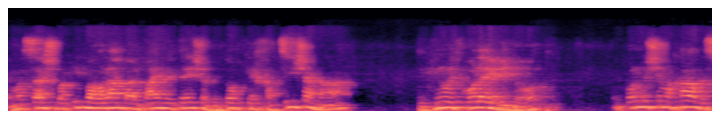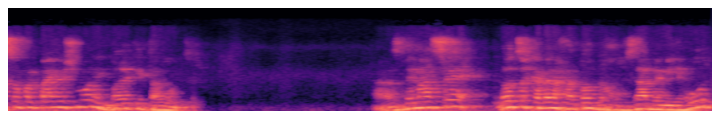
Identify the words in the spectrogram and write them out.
למעשה השווקים בעולם ב-2009, בתוך כחצי שנה, תיקנו את כל הירידות, וכל מי שמכר בסוף 2008 התברר כטעות. אז למעשה לא צריך לקבל החלטות בחופזה במהירות,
